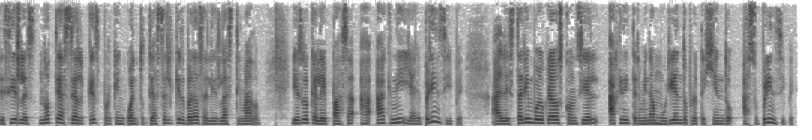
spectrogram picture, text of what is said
decirles no te acerques porque en cuanto te acerques vas a salir lastimado. Y es lo que le pasa a Agni y al príncipe. Al estar involucrados con Ciel, Agni termina muriendo protegiendo a su príncipe.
